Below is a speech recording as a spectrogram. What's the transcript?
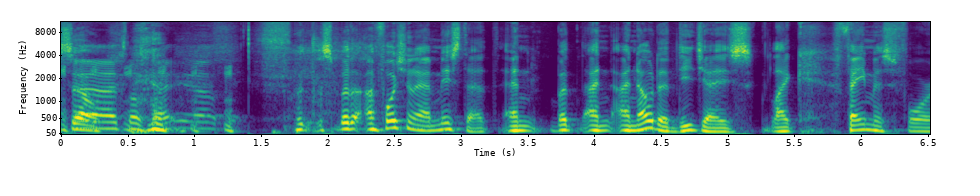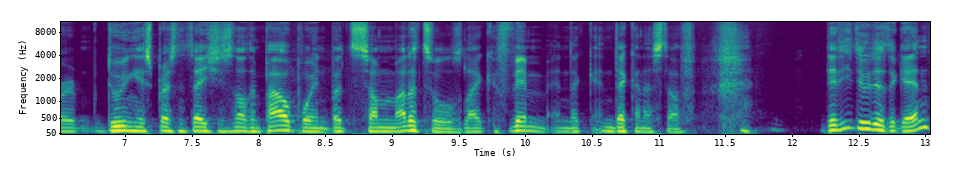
so, Uh, it was my, yeah, but, but unfortunately, I missed that. And but I, I know that DJ is like famous for doing his presentations not in PowerPoint, but some other tools like Vim and, the, and that kind of stuff. Did he do that again?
